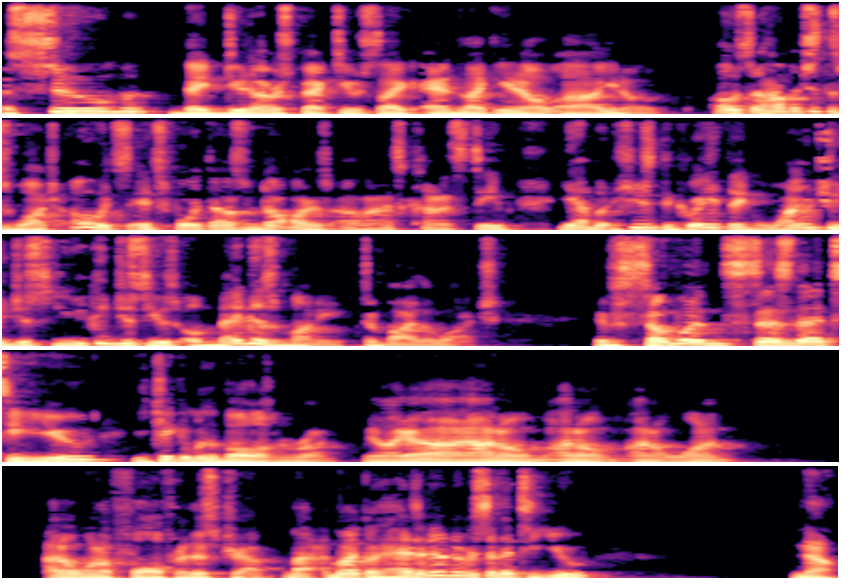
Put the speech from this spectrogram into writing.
Assume they do not respect you. It's like and like you know, uh, you know, oh, so how much is this watch? Oh, it's it's four thousand dollars. Oh, that's kind of steep. Yeah, but here's the great thing. Why don't you just you can just use Omega's money to buy the watch? If someone says that to you, you kick them in the balls and run. You're like, oh, I don't, I don't, I don't want, I don't want to fall for this trap. Michael, has anyone ever said that to you? No.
